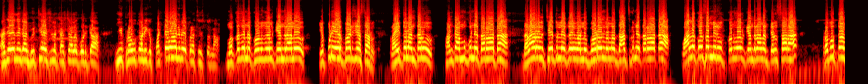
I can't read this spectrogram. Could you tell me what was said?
అదేవిధంగా మిర్చి రైతుల కష్టాలు కూడా ఈ ప్రభుత్వానికి పట్టవాలని మేము ప్రశ్నిస్తున్నాం. మొక్కజొన్న కొనుగోలు కేంద్రాలు ఎప్పుడు ఏర్పాటు చేస్తారు? రైతులందరూ పంట అమ్ముకునే తర్వాత దళారుల చేతుల్లోకి పోయి వాళ్ళు గోడౌన్లలో దాచుకునే తర్వాత వాళ్ళ కోసం మీరు కొనుగోలు కేంద్రాలను తెరుస్తారా? ప్రభుత్వం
